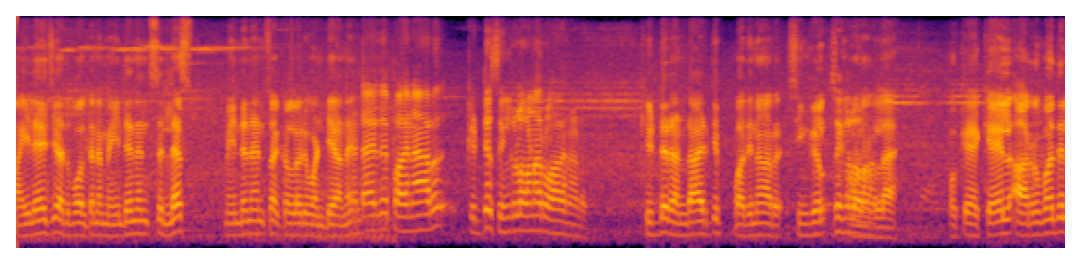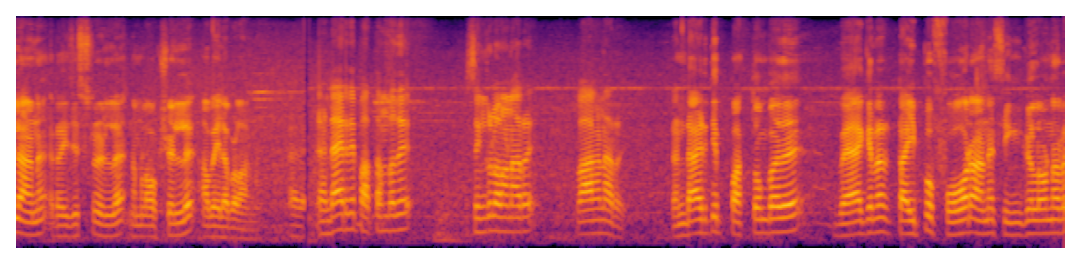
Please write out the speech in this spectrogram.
മൈലേജ് അതുപോലെ തന്നെ മെയിന്റനൻസ് ലെസ് മെയിന്റനൻസ് ഒക്കെ ഉള്ള ഒരു വണ്ടിയാണ്. രണ്ടായിരത്തി പതിനാറ് കിഡ് സിംഗിൾ ഓണർ വാഹനമാണ്. കിഡ് രണ്ടായിരത്തി പതിനാറ് സിംഗിൾ സിംഗിൾ ഓണർ അല്ലേ? ഓക്കെ കെ എൽ അറുപതിലാണ് രജിസ്റ്റർ ഉള്ളത് നമ്മൾ ഓപ്ഷനിൽ അവൈലബിൾ ആണ്. രണ്ടായിരത്തി പത്തൊമ്പത് സിംഗിൾ ഓണർ വാഗണർ. രണ്ടായിരത്തി പത്തൊമ്പത് വാഗണർ ടൈപ്പ് ഫോർ ആണ് സിംഗിൾ ഓണർ.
